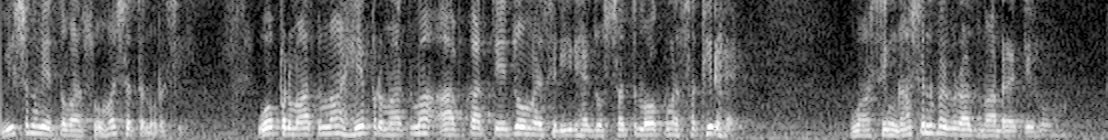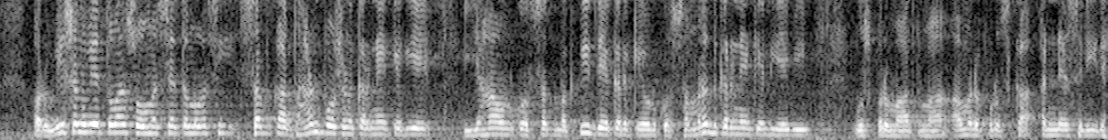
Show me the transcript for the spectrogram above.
विष्णुवे तवा सोमस तनुरसी। वो परमात्मा, हे परमात्मा, आपका तेजो में शरीर है, जो सतलोक में सथिर है। वहाँ सिंहासन पर विराजमान रहते हो। और विष्णुवेतवा सोमस्य तनुरसी सबका धारण पोषण करने के लिए, यहाँ उनको सद्भक्ति दे करके उनको समृद्ध करने के लिए भी उस परमात्मा, अमर पुरुष का अन्य शरीर है।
